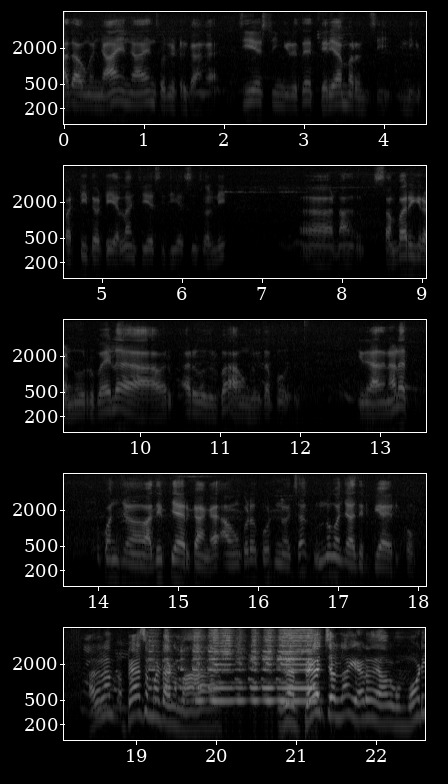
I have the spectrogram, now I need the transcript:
அது அவங்க நியாயம் நியாயம்னு சொல்லிட்டு இருக்காங்க. ஜிஎஸ்டிங்கிறதே தெரியாமல் இருந்துச்சு. இன்றைக்கி பட்டி தொட்டி எல்லாம் ஜிஎஸ்டி ஜிஎஸ்டின்னு சொல்லி நான் சம்பாதிக்கிற நூறுரூபாயில் அறுபது ரூபாய் அவங்களுக்கு தான் போகுது. இது அதனால் கொஞ்சம் அதிருப்தியாக இருக்காங்க. அவங்க கூட கூட்டணி வச்சா இன்னும் கொஞ்சம் அதிருப்தியாக இருக்கும். அதெல்லாம் பேச மாட்டாங்கம்மா. இவன் பேச்செல்லாம் இடம் அவங்க மோடி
